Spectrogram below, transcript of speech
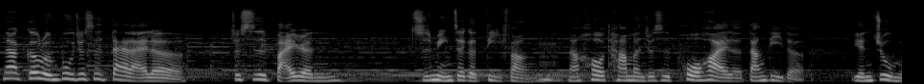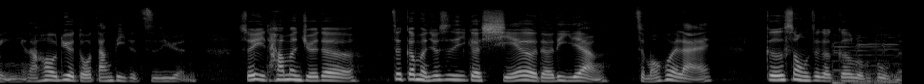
那哥伦布就是带来了，就是白人殖民这个地方，嗯、然后他们就是破坏了当地的原住民，然后掠夺当地的资源，所以他们觉得。这根本就是一个邪恶的力量，怎么会来歌颂这个哥伦布呢？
